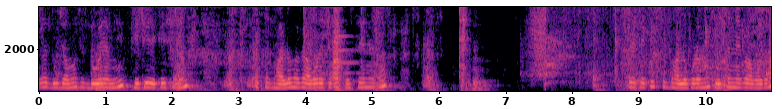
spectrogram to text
এবার দু চামচ দই আমি ফেটিয়ে রেখেছিলাম। খুব ভালোভাবে আবার এটাকে কষিয়ে নেব। তো এটাকে খুব ভালো করে আমি কষে নেব আবারও।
